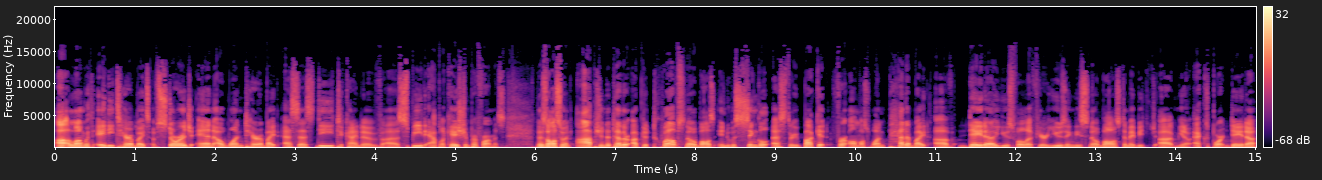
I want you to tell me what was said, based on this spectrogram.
uh, along with 80 terabytes of storage and a one terabyte SSD to kind of uh, speed application performance. There's also an option to tether up to 12 snowballs into a single S3 bucket for almost one petabyte of data. Useful if you're using these snowballs to maybe uh, you know export data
